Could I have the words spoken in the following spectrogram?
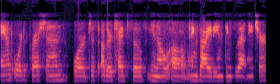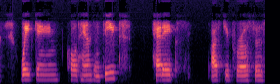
and or depression or just other types of, you know, um, anxiety and things of that nature. Weight gain, cold hands and feet, headaches, osteoporosis.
